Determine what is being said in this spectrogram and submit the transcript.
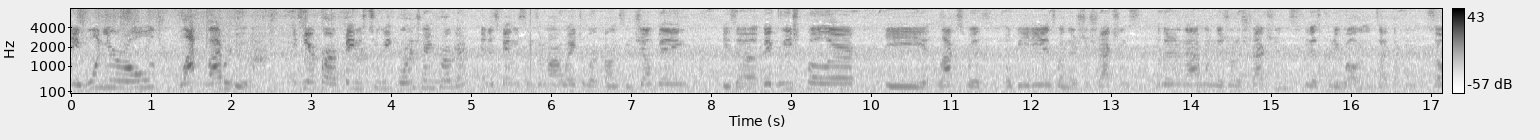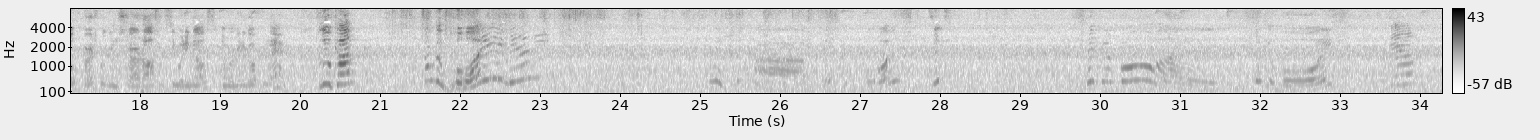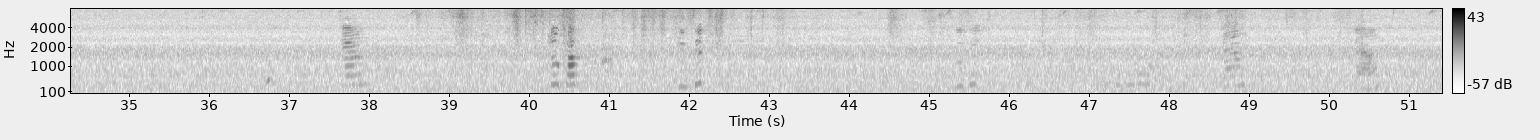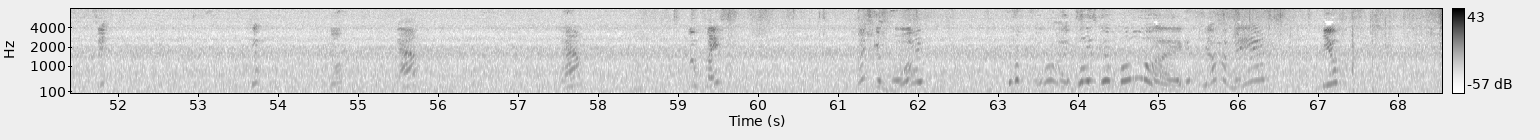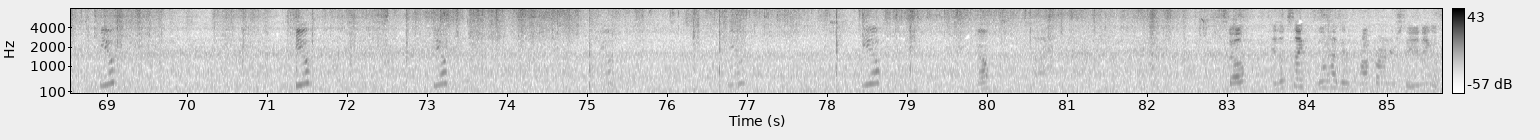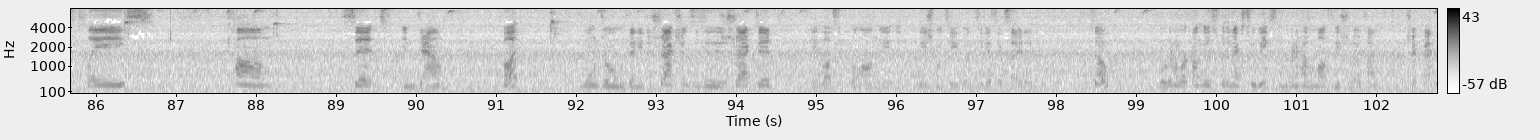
a one-year-old black Labradoodle. He's here for our famous two-week board and train program, and his family sends him our way to work on some jumping. He's a big leash puller. He lacks with obedience when there's distractions. Other than that, when there's no distractions, he does pretty well inside the home. So first, we're going to start off and see what he knows, and we're going to go from there. Blue, come. Come, good boy. Daddy. Good job. Good boy. Sit. Good boy. Good boy. Down. Down. Blue, come. Blue, sit. Blue, sit. Down. Down. Sit. Sit. No. Down. Down. Place. Place, good boy. Good boy. Place, good boy. Good job, man. Heel. Heel. Heel. Heel. Heel. Heel. No. So it looks like Blue has a proper understanding of place, come, sit, and down, but won't do him with any distractions. He's easily distracted. He loves to pull on the leash once he once he gets excited. So we're gonna work on this for the next two weeks, and we're gonna have him off leash in no time. Check back.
